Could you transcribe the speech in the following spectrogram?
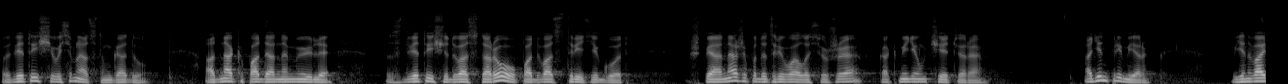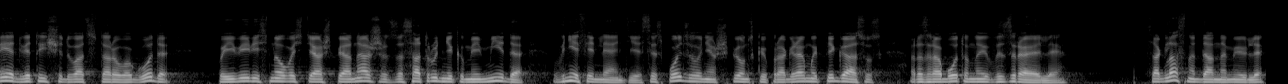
в 2018 году. Однако, по данным Мюлля, с 2022 по 2023 год в шпионаже подозревалось уже как минимум четверо. Один пример. В январе 2022 года появились новости о шпионаже за сотрудниками МИДа вне Финляндии с использованием шпионской программы «Пегасус», разработанной в Израиле. Согласно данным Мюлля,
